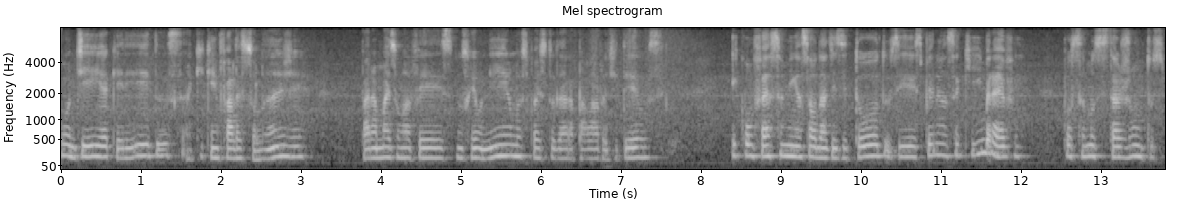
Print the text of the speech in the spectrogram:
Bom dia, queridos. Aqui quem fala é Solange. Para mais uma vez nos reunirmos para estudar a palavra de Deus. E confesso minha saudade de todos e esperança que em breve possamos estar juntos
